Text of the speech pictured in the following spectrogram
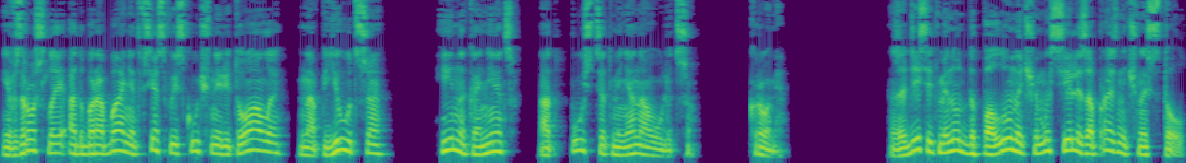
и взрослые отбарабанят все свои скучные ритуалы, напьются и, наконец, отпустят меня на улицу. Кроме. За десять минут до полуночи мы сели за праздничный стол,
